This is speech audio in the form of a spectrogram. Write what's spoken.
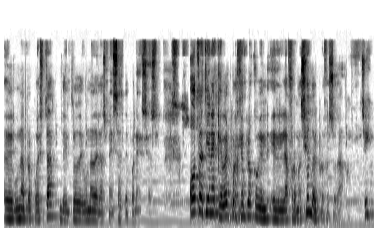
eh, una propuesta dentro de una de las mesas de ponencias. Otra tiene que ver, por ejemplo, con la formación del profesorado. ¿sí?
